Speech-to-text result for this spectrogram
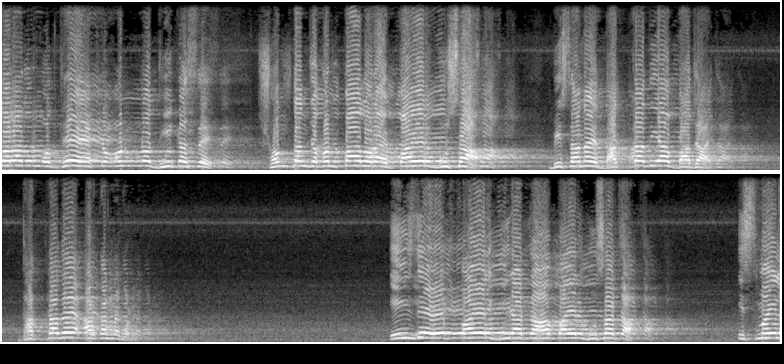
লড়ানোর মধ্যে একটা অন্য দিক আছে। সন্তান যখন পা লড়ায় পায়ের গুসা বিছানায় ধাক্কা দিয়া বাজায়, ধাক্কা দেয় আর কান্না করে। এই যে পায়ের গিরাটা, পায়ের গুসাটা ইসমাইল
